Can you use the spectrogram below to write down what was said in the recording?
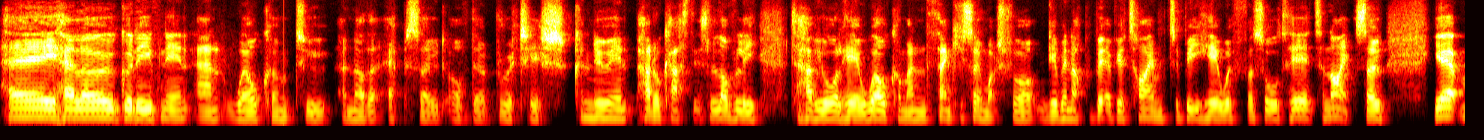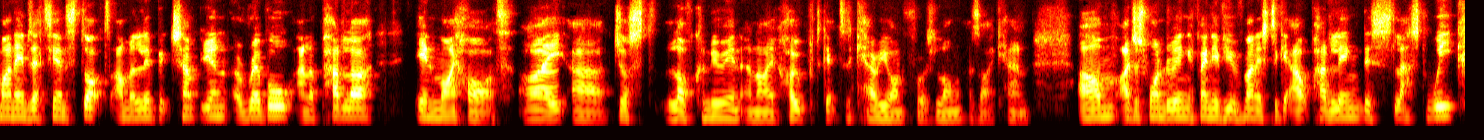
Hey, hello, good evening, and welcome to another episode of the British Canoeing Paddlecast. It's lovely to have you all here. Welcome, and thank you so much for giving up a bit of your time to be here with us all here tonight. So, yeah, my name's Etienne Stott. I'm an Olympic champion, a rebel, and a paddler in my heart. I uh, just love canoeing and I hope to get to carry on for as long as I can. Um, I'm just wondering if any of you have managed to get out paddling this last week.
